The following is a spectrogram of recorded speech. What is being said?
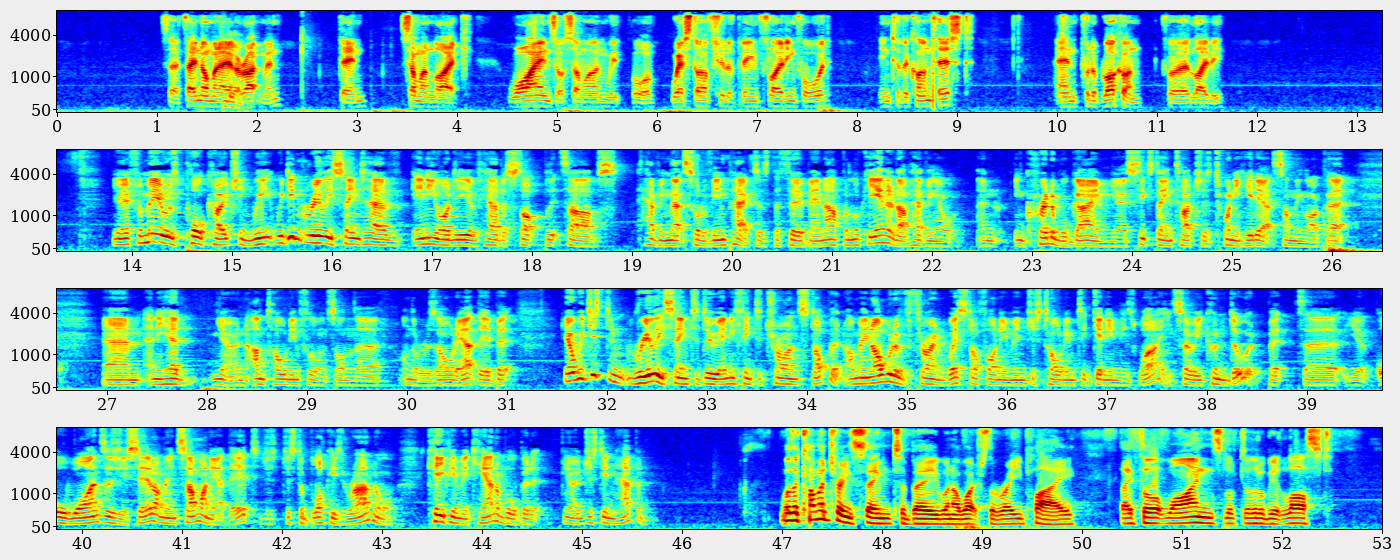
So if they nominate Yeah. a ruckman, then someone like Wines or someone with or Westhoff should have been floating forward into the contest and put a block on for Lobie. Yeah, for me it was poor coaching. We we didn't really seem to have any idea of how to stop Blicavs having that sort of impact as the third man up. And look, he ended up having a, an incredible game. You know, 16 touches, 20 hitouts, something like that. Um, and he had you know an untold influence on the on the result out there. But know, we just didn't really seem to do anything to try and stop it. I mean, I would have thrown Westhoff on him and just told him to get in his way, so he couldn't do it. But uh, yeah, or Wines, as you said, I mean, someone out there to just just to block his run or keep him accountable. But it you know just didn't happen. Well, the commentaries seemed to be when I watched the replay, they thought Wines looked a little bit lost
